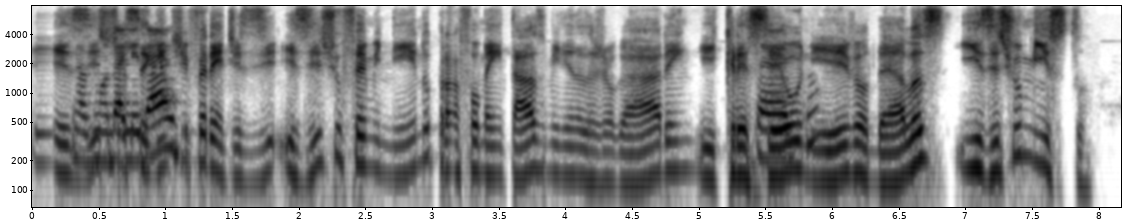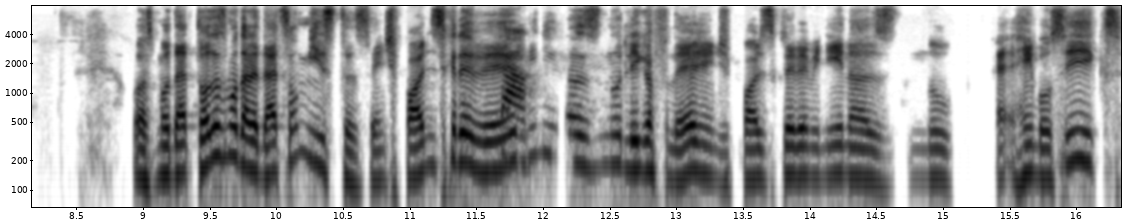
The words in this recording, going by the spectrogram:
Existe a seguinte diferente: existe o feminino para fomentar as meninas a jogarem e crescer certo. o nível delas, e existe o misto. As todas as modalidades são mistas. A gente pode escrever tá. meninas no League of Legends, pode escrever meninas no é, Rainbow Six,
